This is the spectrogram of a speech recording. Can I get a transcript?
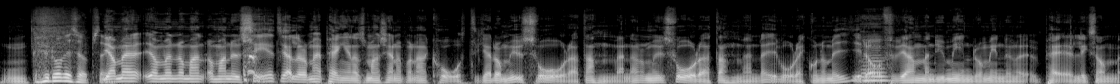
Mm. Mm. Hur då visa upp sig? Ja men, ja, men om, man, om man nu ser till alla de här pengarna som man tjänar på narkotika de är ju svåra att använda. De är ju svåra att använda i vår ekonomi idag mm. för vi använder ju mindre och mindre liksom,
